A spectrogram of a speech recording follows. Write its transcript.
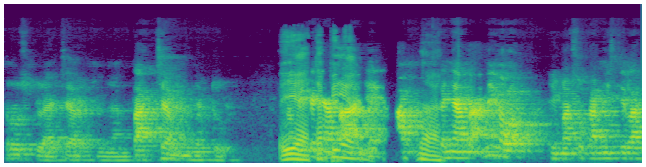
terus belajar dengan tajam menyeduh. Iya, tapi yang kenyataannya, nah. kenyataannya kalau dimasukkan istilah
